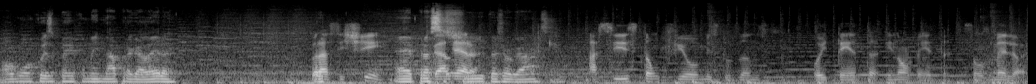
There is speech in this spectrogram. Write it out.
Alguma coisa pra recomendar pra galera? Pra assistir, É, pra assistir, Galera. pra jogar, assim. assistam filmes dos anos 80 e 90. São os melhores.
